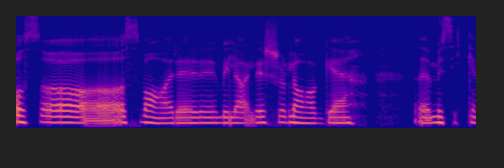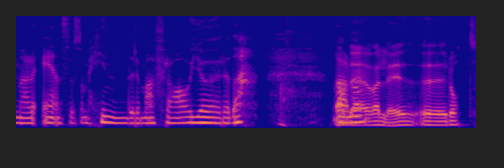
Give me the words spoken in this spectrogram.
Og så svarer Billie Eilish å lage eh, musikken er det eneste som hindrer meg fra å gjøre det. Det Ja, er, det er veldig uh, rått.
